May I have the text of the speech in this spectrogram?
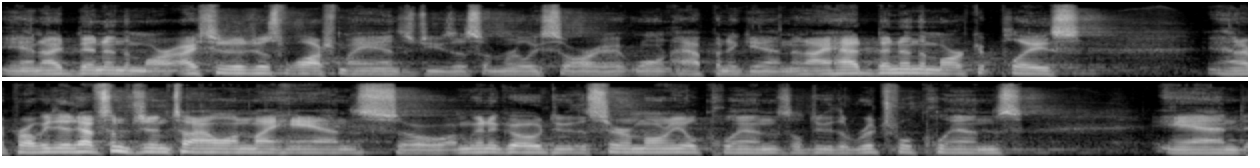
And I'd been in the market. I should have just washed my hands, Jesus. I'm really sorry. It won't happen again. And I had been in the marketplace, and I probably did have some Gentile on my hands. So I'm going to go do the ceremonial cleanse. I'll do the ritual cleanse. And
